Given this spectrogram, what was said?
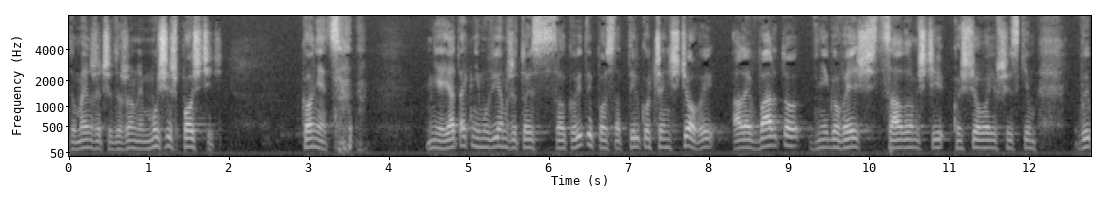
do męża czy do żony, musisz pościć. Koniec. Nie, ja tak nie mówiłem, że to jest całkowity post, tylko częściowy, ale warto w niego wejść z całości Kościoła i wszystkim. Wy,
